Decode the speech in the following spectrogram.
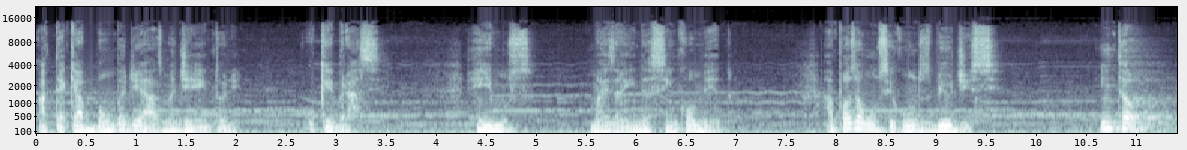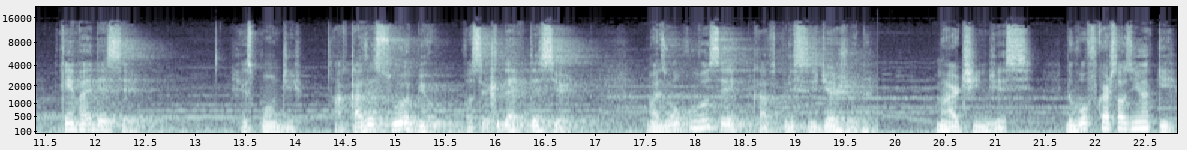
Até que a bomba de asma de Anthony o quebrasse. Rimos, mas ainda assim com medo. Após alguns segundos, Bill disse: Então, quem vai descer? Respondi: A casa é sua, Bill. Você que deve descer. Mas vão com você, caso precise de ajuda. Martin disse: Não vou ficar sozinho aqui.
